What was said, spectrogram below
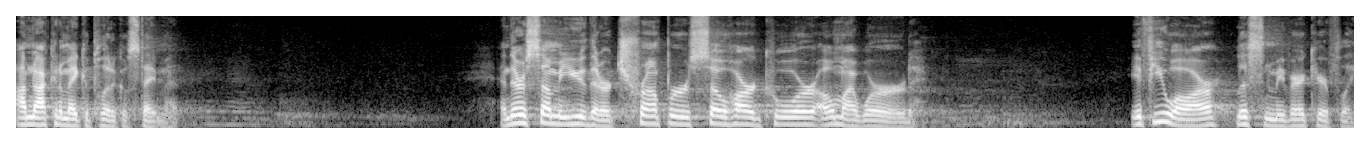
I'm not going to make a political statement. And there are some of you that are Trumpers so hardcore, oh my word. If you are, listen to me very carefully.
